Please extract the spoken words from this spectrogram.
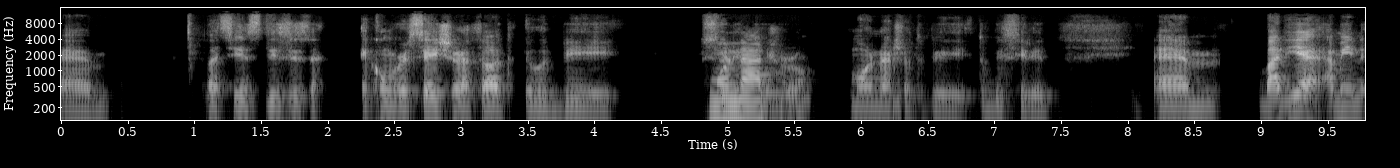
Um, but since this is a conversation, I thought it would be more natural, to, more natural to be to be seated. Um, but yeah, I mean,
